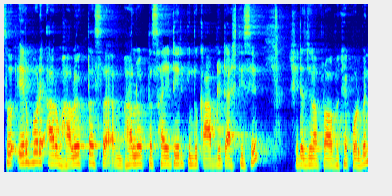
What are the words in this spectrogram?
সো এরপরে আর ভালো একটা ভালো একটা সাইটের কিন্তু আপডেট আসতেছে, সেটার জন্য আপনারা অপেক্ষা করবেন।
